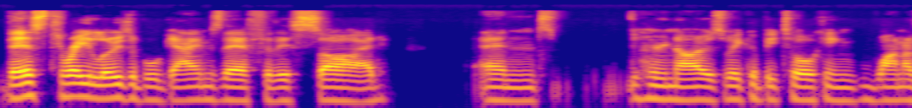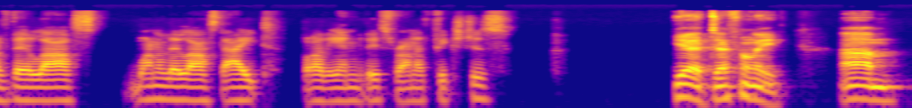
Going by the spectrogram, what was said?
there's three losable games there for this side, and who knows? We could be talking one of their last one of their last eight by the end of this run of fixtures. Yeah, definitely. Um,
